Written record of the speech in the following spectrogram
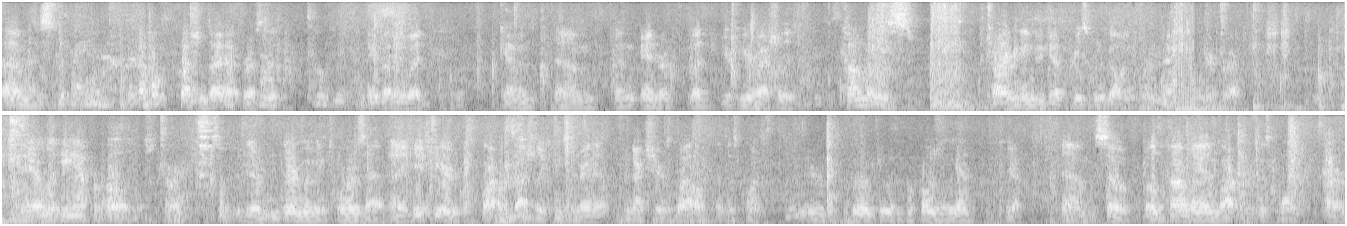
Um, A couple of questions I have for us to think about anyway. Kevin um, and Andrew, but you're here actually. Conway's targeting to get preschool going for next year, correct? They're looking at proposals, correct. So they're, they're moving towards that. And I did hear Bartlett's actually considering that for next year as well at this point. They're going through with the proposal again. Yeah. Um, So both Conway and Bartlett at this point are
